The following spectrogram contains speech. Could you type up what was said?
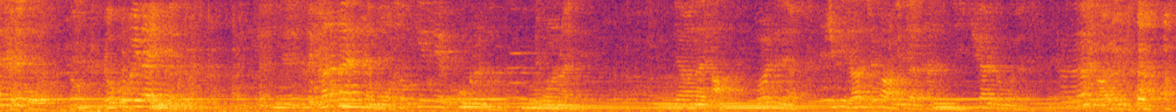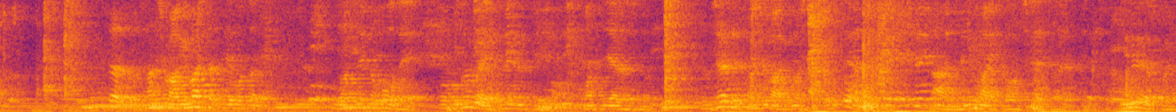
そう。どこもいないんで。で金ないやつね30万あげたら多分ね聞かれると思うよっつってそしたらその30万あげましたってまた松井の方で僕が SNS で松井やらしてもらってそちらで30万あげましたって言うとあの2枚買わしてくださいっていうやっぱり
